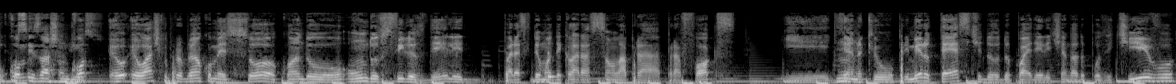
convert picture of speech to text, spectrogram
O que vocês acham disso? Eu, eu acho que o problema começou quando um dos filhos dele parece que deu uma declaração lá pra, pra Fox e dizendo hum. que o primeiro teste do, do pai dele tinha dado positivo,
